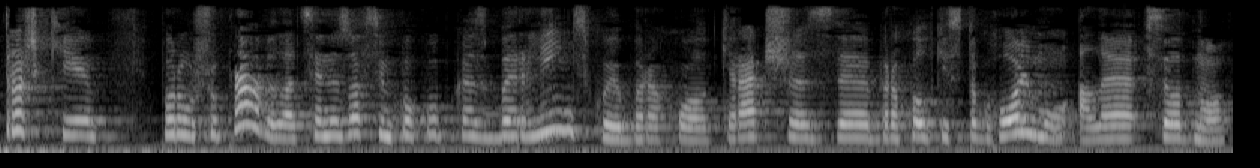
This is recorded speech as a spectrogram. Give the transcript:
трошки порушу правила. Це не зовсім покупка з берлінської барахолки, радше з барахолки Стокгольму, але все одно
